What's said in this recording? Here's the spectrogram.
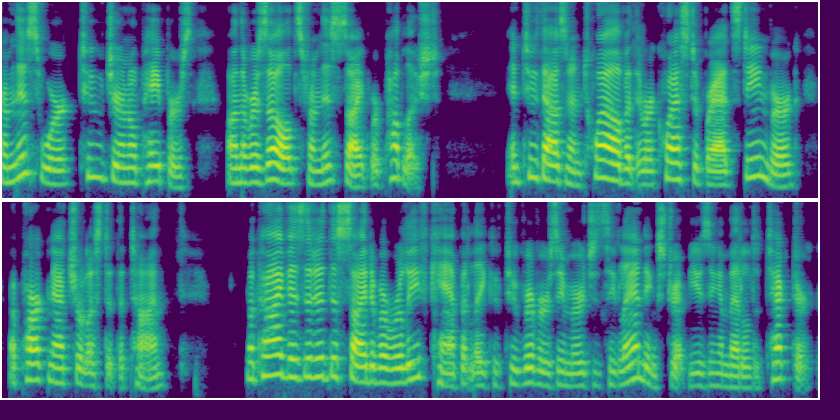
From this work, two journal papers on the results from this site were published. In 2012, at the request of Brad Steenberg, a park naturalist at the time, Mackay visited the site of a relief camp at Lake of Two Rivers emergency landing strip using a metal detector.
